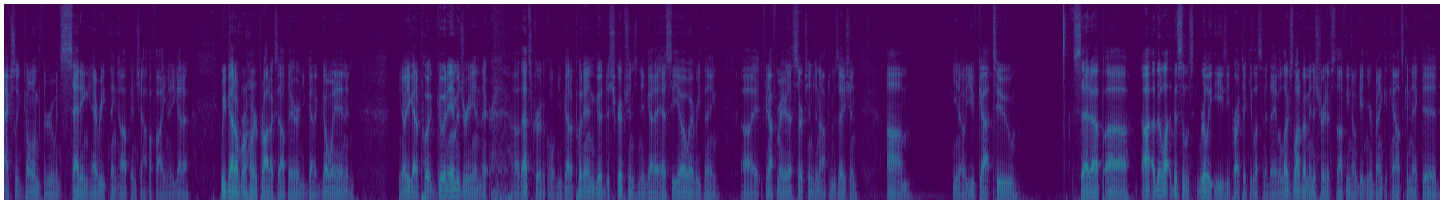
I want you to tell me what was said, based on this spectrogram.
actually going through and setting everything up in Shopify. You know, you gotta we've got over 100 products out there and you've got to go in and you know you got to put good imagery in there uh, that's critical you've got to put in good descriptions and you've got to seo everything uh, if you're not familiar that's search engine optimization. Um, you know you've got to set up uh, uh, this is really easy probably take you less than a day but there's a lot of administrative stuff you know getting your bank accounts connected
